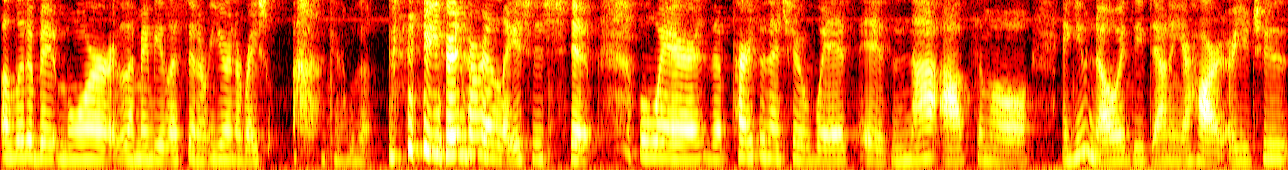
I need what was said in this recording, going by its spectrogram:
a little bit more maybe less in a, you're in a racial you're in a relationship where the person that you're with is not optimal and you know it deep down in your heart or you choose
